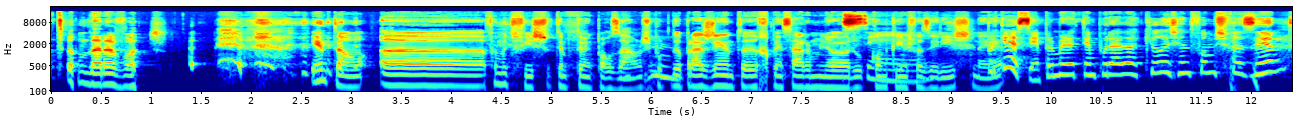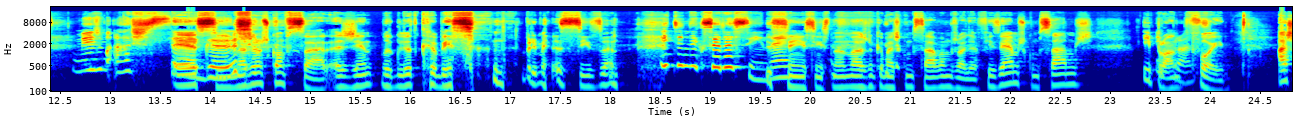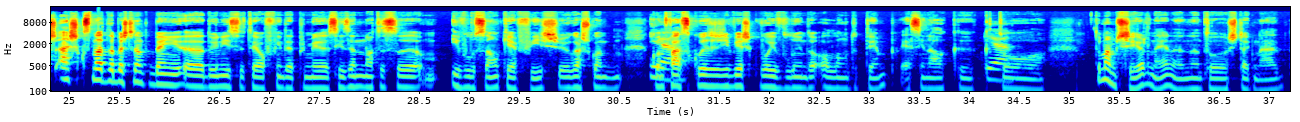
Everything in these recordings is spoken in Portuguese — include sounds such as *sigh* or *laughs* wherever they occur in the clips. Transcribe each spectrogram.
estou a mudar a voz. Então, ah, foi muito fixe o tempo que também pausámos, porque deu para a gente repensar melhor o- como Sim. queríamos fazer isto, né? Porque é assim, a primeira temporada aquilo a gente fomos fazendo *laughs* mesmo às É cegas. assim, nós vamos confessar, a gente mergulhou de cabeça *laughs* na primeira season. E tinha que ser assim, né? Sim, sim, senão nós nunca mais começávamos. Olha, fizemos, começámos e pronto, pronto. foi. Acho, acho que se nota bastante bem uh, do início até ao fim da primeira season, nota-se a evolução, que é fixe. Eu gosto quando, quando Yeah. faço coisas e vejo que vou evoluindo ao longo do tempo. É sinal que estou Yeah. a mexer, né? não estou estagnado.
